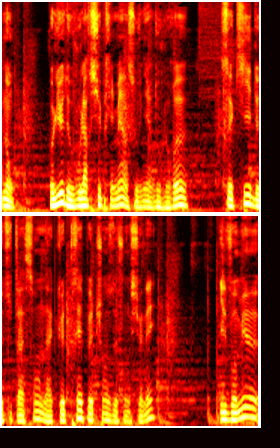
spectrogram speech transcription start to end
Non, au lieu de vouloir supprimer un souvenir douloureux, ce qui de toute façon n'a que très peu de chances de fonctionner, il vaut mieux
